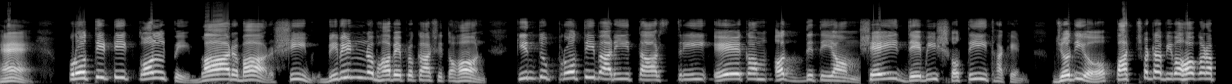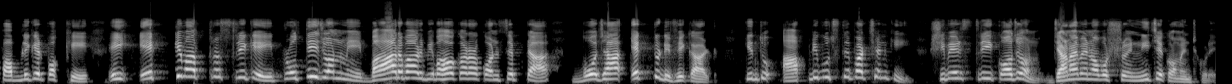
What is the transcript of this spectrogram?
হ্যাঁ প্রতিটি কল্পে বারবার শিব বিভিন্নভাবে প্রকাশিত হন, কিন্তু প্রতিবারই তার স্ত্রী একম অদ্বিতীয়ম, সেই দেবী সতীই থাকেন। যদিও পাঁচ ছটা বিবাহ করা পাবলিকের পক্ষে এই একটিমাত্র স্ত্রীকেই প্রতি জন্মে বারবার বিবাহ করার কনসেপ্টটা বোঝা একটু ডিফিকাল্ট কিন্তু আপনি বুঝতে পারছেন কি? শিবের স্ত্রী কজন? জানাবেন অবশ্যই নিচে কমেন্ট করে।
